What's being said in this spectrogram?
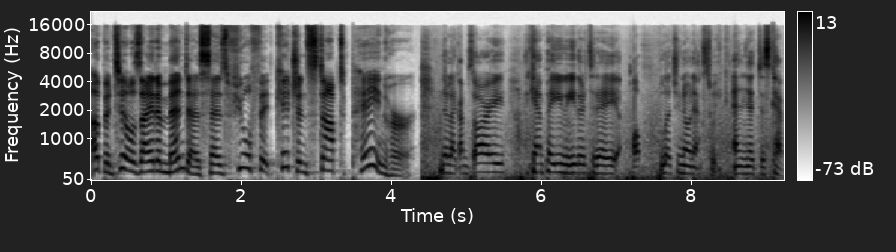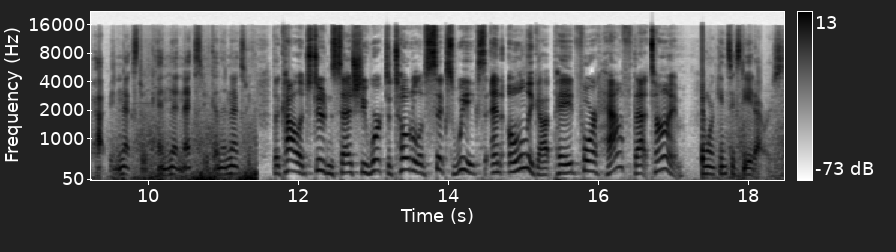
Up until Zaida Mendez says Fuel Fit Kitchen stopped paying her. And they're like, I'm sorry, I can't pay you either today. I'll let you know next week. And it just kept happening next week, and then next week, and then next week. The college student says she worked a total of six weeks and only got paid for half that time. I'm working 68 hours,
